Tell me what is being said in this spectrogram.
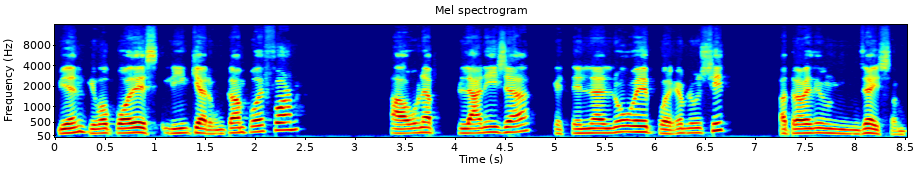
bien, que vos podés linkear un campo de form a una planilla que esté en la nube, por ejemplo, un sheet, a través de un JSON.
